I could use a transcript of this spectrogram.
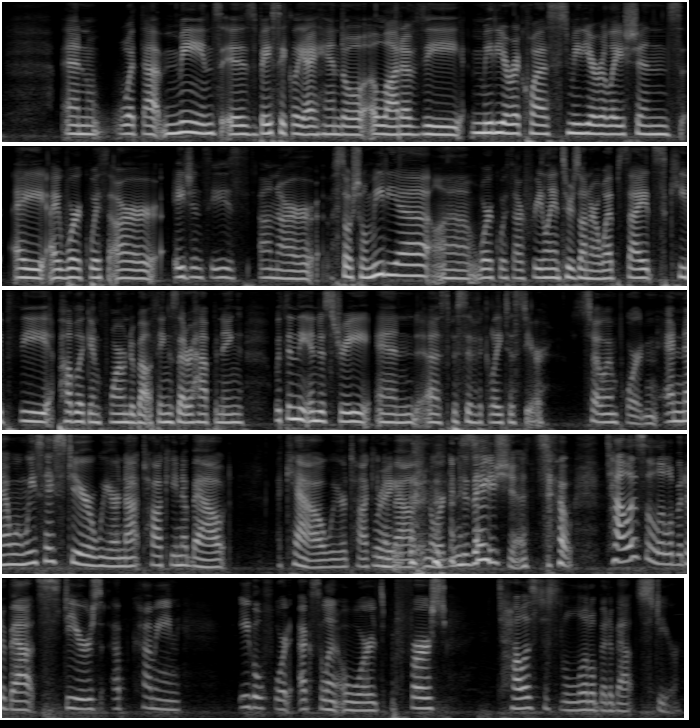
And what that means is basically I handle a lot of the media requests, media relations. I, I work with our agencies on our social media, uh, work with our freelancers on our websites, keep the public informed about things that are happening within the industry and uh, specifically to steer. So important. And now, when we say steer, we are not talking about a cow. We are talking Right. about an organization. so, tell us a little bit about Steer's upcoming Eagle Ford Excellent Awards. But first, tell us just a little bit about Steer.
